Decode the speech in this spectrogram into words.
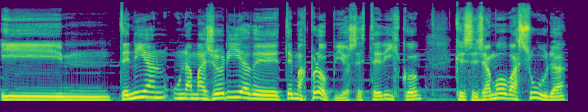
y mm, tenían una mayoría de temas propios este disco que se llamó Basura,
